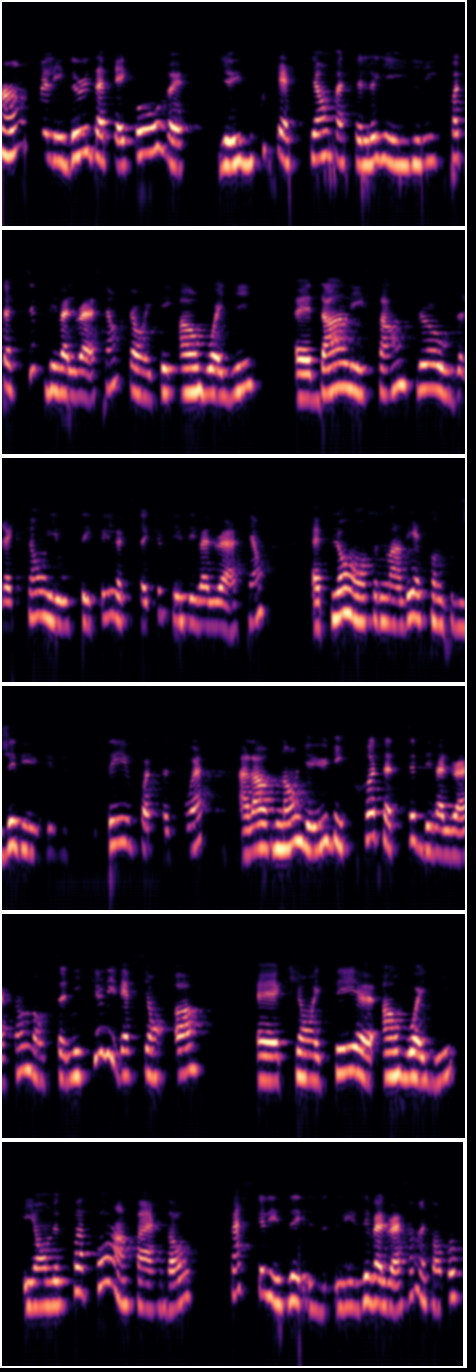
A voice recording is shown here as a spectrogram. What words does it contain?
Entre les deux après-cours, il y a eu beaucoup de questions parce que là, il y a eu les prototypes d'évaluation qui ont été envoyés euh, dans les centres, aux directions et au CP qui s'occupent des évaluations. Euh, puis là, on se demandait est-ce qu'on est obligé des, des utiliser ou quoi que ce soit? Alors non, il y a eu des prototypes d'évaluation, donc ce n'est que les versions A euh, qui ont été envoyées et on ne croit pas en faire d'autres parce que les, les, évaluations ne sont pas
